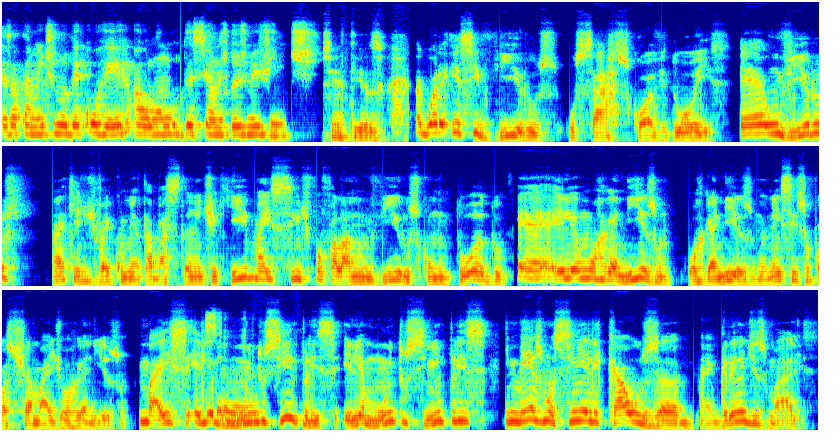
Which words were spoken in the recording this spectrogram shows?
exatamente no decorrer ao longo desse ano de 2020. Certeza. Agora, esse vírus, o SARS-CoV-2, é um vírus né, que a gente vai comentar bastante aqui, mas se a gente for falar num vírus como um todo, é, ele é um organismo organismo, nem sei se eu posso chamar de organismo, mas ele é Sim. é muito simples, ele é muito simples e mesmo assim ele causa né, grandes males.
